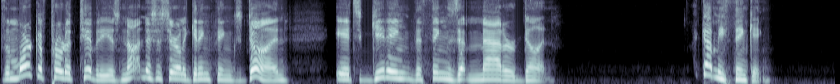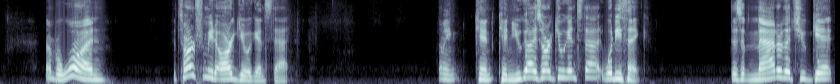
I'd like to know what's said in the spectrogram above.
the mark of productivity is not necessarily getting things done, it's getting the things that matter done. That got me thinking. Number one, it's hard for me to argue against that. I mean, can can you guys argue against that? What do you think? Does it matter that you get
